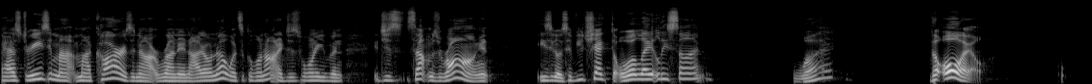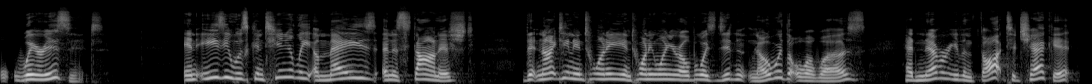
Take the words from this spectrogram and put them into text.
Pastor Easy, my, my car is not running. I don't know what's going on. I just won't even, it just, something's wrong. And Easy goes, Have you checked the oil lately, son? What? The oil. Where is it? And Easy was continually amazed and astonished that 19 and 20 and 21 year old boys didn't know where the oil was, had never even thought to check it.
